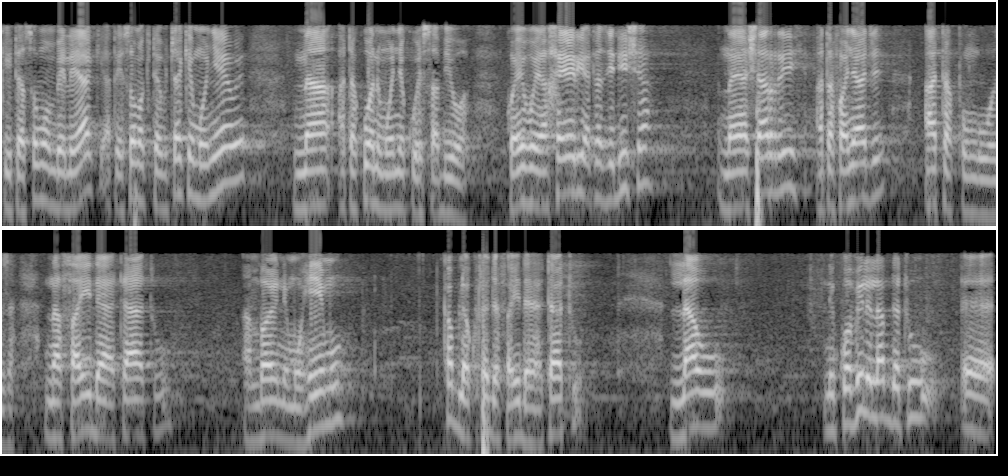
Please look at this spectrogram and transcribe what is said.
kitasomwa mbele yake ataisoma kitabu chake mwenyewe na atakuwa ni mwenye kuhesabiwa. Kwa hivyo ya khairi atazidisha na ya shari atafanyaje? Atapunguza. Na faida ya tatu ambayo ni muhimu kabla ya kutaja faida ya tatu lau ni kwa vile labda tu eh,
